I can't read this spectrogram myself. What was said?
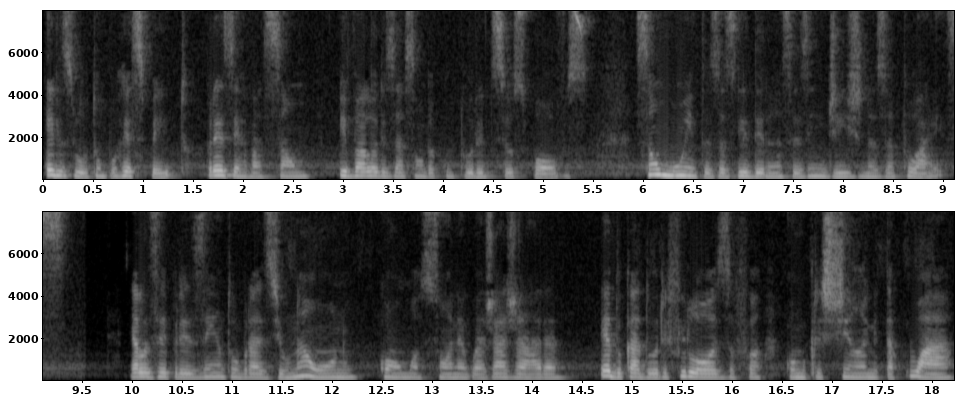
Eles lutam por respeito, preservação e valorização da cultura de seus povos. São muitas as lideranças indígenas atuais. Elas representam o Brasil na ONU, como a Sônia Guajajara, educadora e filósofa como Cristiane Tacuá,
